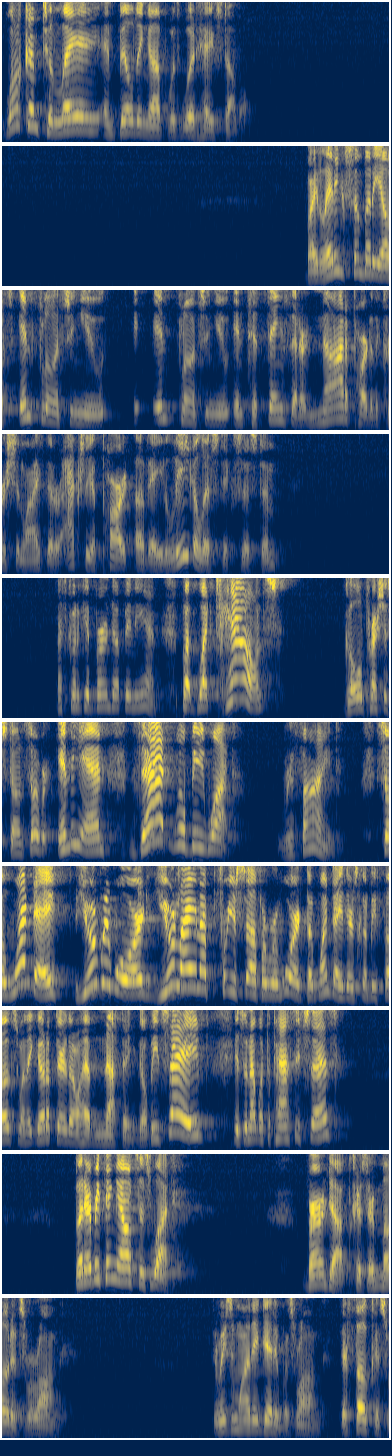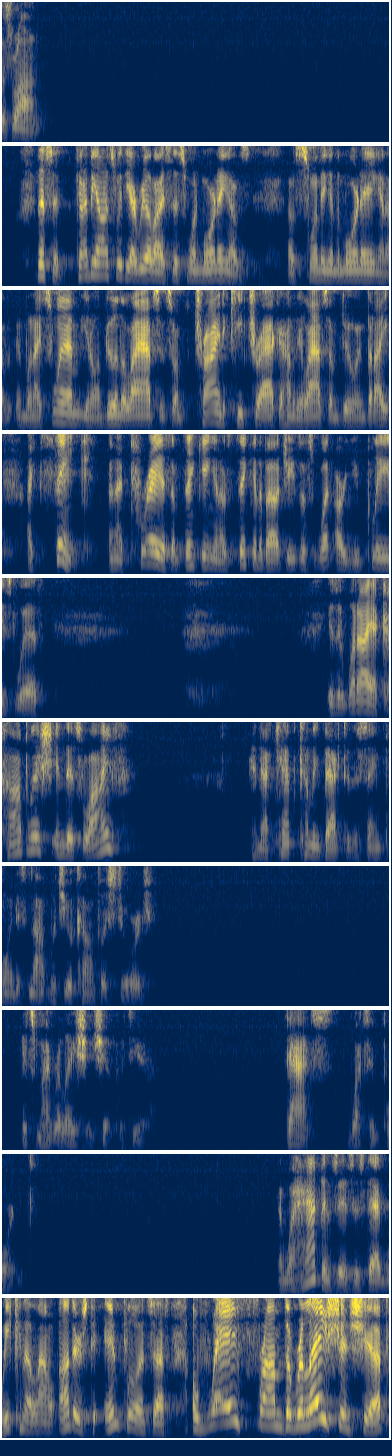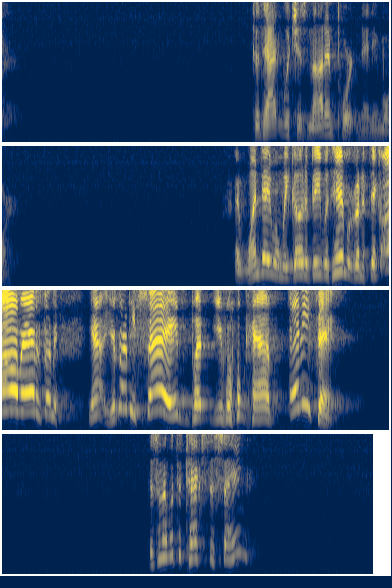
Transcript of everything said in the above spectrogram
Welcome to laying and building up with wood, hay, stubble. By letting somebody else influencing you, influencing you into things that are not a part of the Christian life, that are actually a part of a legalistic system, that's going to get burned up in the end. But what counts gold, precious stone, silver. In the end, that will be what? Refined. So one day, your reward, you're laying up for yourself a reward, but one day there's going to be folks when they get up there, they'll have nothing. They'll be saved. Isn't that what the passage says? But everything else is what? Burned up because their motives were wrong. The reason why they did it was wrong. Their focus was wrong. Listen, can I be honest with you? I realized this one morning. I was I was swimming in the morning, and, I, and, when I swim, you know, I'm doing the laps, and so I'm trying to keep track of how many laps I'm doing. But I, I think and I pray as I'm thinking, and I was thinking about Jesus, what are you pleased with? Is it what I accomplish in this life? And I kept coming back to the same point. It's not what you accomplished, George. It's my relationship with you. That's what's important. And what happens is, is that we can allow others to influence us away from the relationship to that which is not important anymore. And one day when we go to be with Him, we're going to think, oh man, it's going to be, yeah, you're going to be saved, but you won't have anything. Isn't that what the text is saying?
